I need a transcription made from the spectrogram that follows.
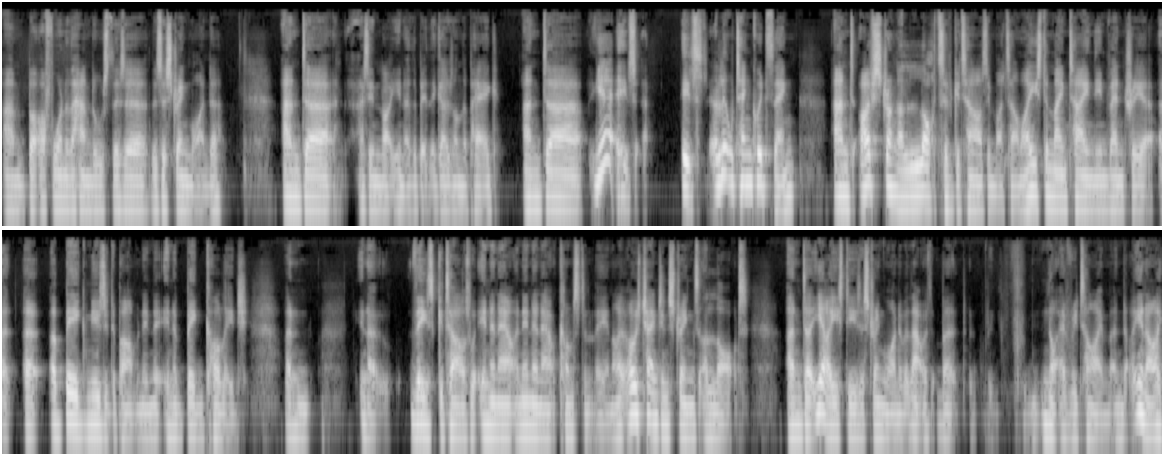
um, but off one of the handles there's a there's a string winder, and uh, as in like you know the bit that goes on the peg, and uh, yeah, it's it's a little ten quid thing. And I've strung a lot of guitars in my time. I used to maintain the inventory at, at, at a big music department in a, in a big college, and you know these guitars were in and out and in and out constantly, and I, I was changing strings a lot. And uh, yeah, I used to use a string winder, but that was but not every time. And you know, I,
